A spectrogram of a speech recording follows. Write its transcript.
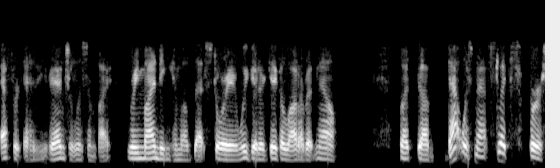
effort at evangelism by reminding him of that story, and we get a giggle out of it now. But uh, that was Matt Slick's first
